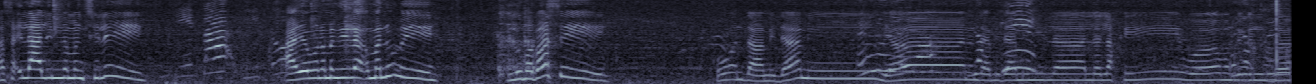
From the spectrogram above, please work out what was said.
Nasa ilalim naman sila eh. Kita. Dito. Ayaw naman nila umano eh. Lumabas eh. Oh, ang dami-dami. Yan, ang dami-dami nila. Ang Lalaki. Wow, ang gaganda.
